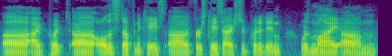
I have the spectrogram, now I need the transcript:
uh, I put uh, all this stuff in a case. Uh, first case I actually put it in was my um,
